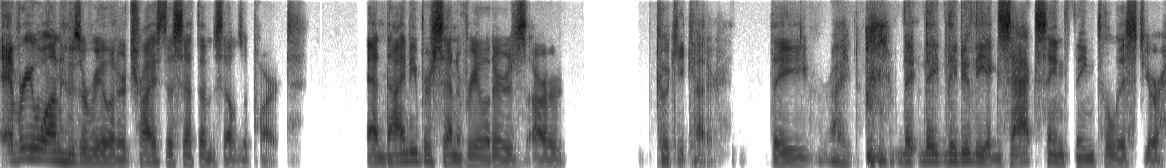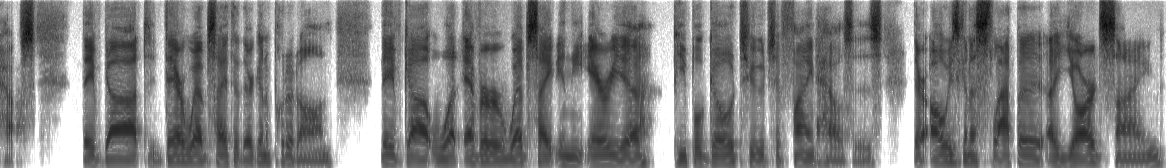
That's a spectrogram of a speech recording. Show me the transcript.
everyone who's a realtor tries to set themselves apart. And 90% of realtors are cookie cutter. They right. They, they they do the exact same thing to list your house. They've got their website that they're going to put it on. They've got whatever website in the area people go to to find houses. They're always going to slap a, a, yard sign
